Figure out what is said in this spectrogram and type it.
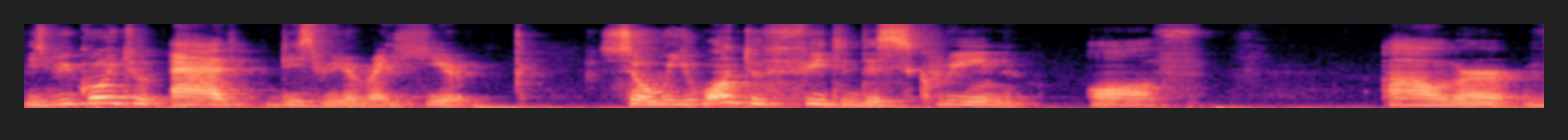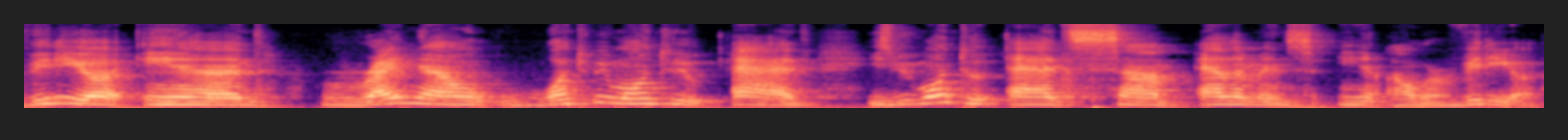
is we're going to add this video right here. So you want to fit the screen of our video and right now what we want to add is we want to add some elements in our video.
